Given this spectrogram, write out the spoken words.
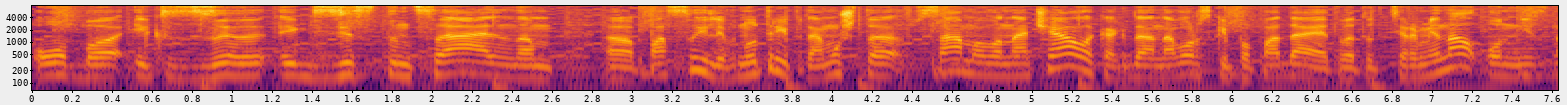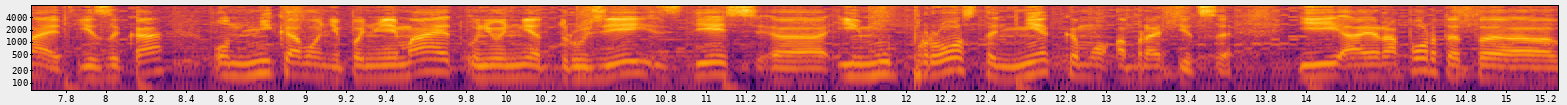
об экз- экзистенциальном э, посыле внутри. Потому что с самого начала, когда Наворский попадает в этот терминал, он не знает языка, он никого не понимает, у него нет друзей здесь, э, и ему просто некому обратиться. И аэропорт — это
